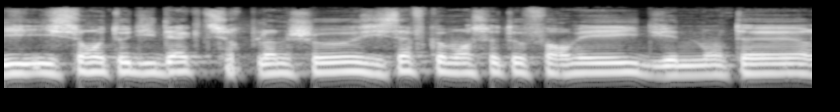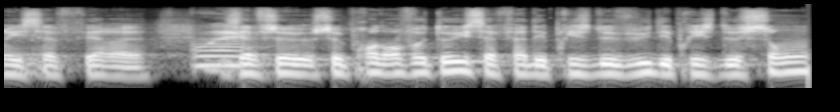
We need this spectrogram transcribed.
ils, ils sont autodidactes sur plein de choses. Ils savent comment s'auto-former. Ils deviennent monteurs. Ils savent faire. euh, Ouais. Ils savent se, se prendre en photo. Ils savent faire des prises de vue, des prises de son.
